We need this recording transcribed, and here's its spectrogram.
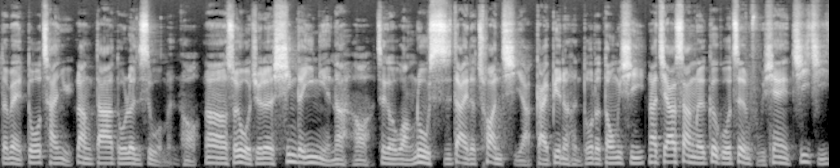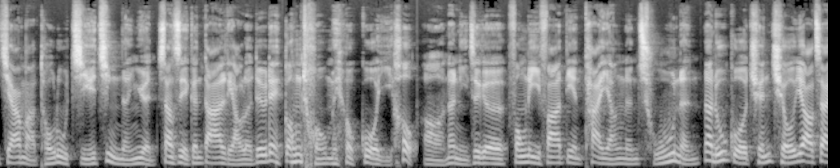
对不对？多参与，让大家多认识我们哈。那所以我觉得新的一年呢，哦，这个网络时代的串起啊，改变了很多的东西。那加上呢，各国政府现在积极加码投入洁净能源，上次也跟大家聊了，对不对？公投没有过以后哦，那你这个风力发电、太阳能、储能，那如果全球求要在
